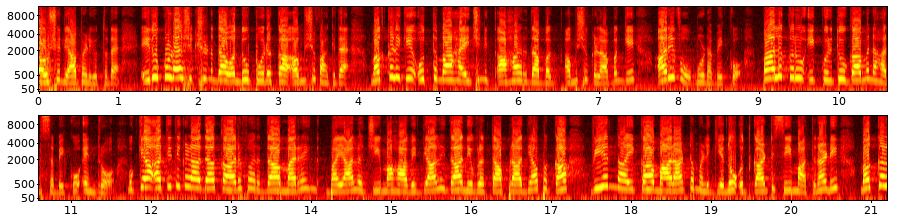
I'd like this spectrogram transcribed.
ಕೌಶಲ್ಯ ಬೆಳೆಯುತ್ತದೆ. ಇದು ಕೂಡ ಶಿಕ್ಷಣದ ಒಂದು ಪೂರಕ ಅಂಶವಾಗಿದೆ. ಮಕ್ಕಳಿಗೆ ಉತ್ತಮ ಹೈಜಿನಿಕ್ ಆಹಾರದ ಅಂಶಗಳ ಬಗ್ಗೆ ಅರಿವು ಮೂಡಬೇಕು. ಪಾಲಕರು ಈ ಕುರಿತು ಗಮನ ಹರಿಸಬೇಕು ಎಂದರು. ಮುಖ್ಯ ಅತಿಥಿಗಳಾದ ಕಾರವಾರದ ಮರೈನ್ ಬಯಾಲಜಿ ಮಹಾವಿದ್ಯಾಲಯದ ನಿವೃತ್ತ ಪ್ರಾಧ್ಯಾಪಕ ವಿಎನ್ ನಾಯಕ ಮಾರಾಟ ಮಳಿಗೆಯನ್ನು ಉದ್ಘಾಟಿಸಿ ಮಾತನಾಡಿ, ಮಕ್ಕಳ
